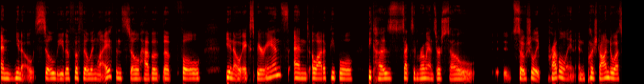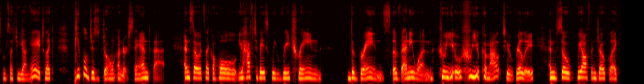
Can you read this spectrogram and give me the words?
and you know still lead a fulfilling life and still have a the full you know experience. And a lot of people because sex and romance are so uh, socially prevalent and pushed onto us from such a young age like people just don't understand that. And so it's like a whole you have to basically retrain the brains of anyone who you who you come out to really and so we often joke like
